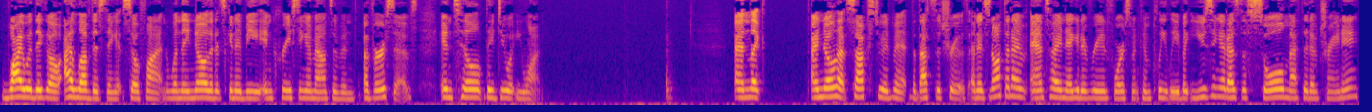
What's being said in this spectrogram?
why would they go, I love this thing. It's so fun when they know that it's going to be increasing amounts of aversives until they do what you want. And like, I know that sucks to admit, but that's the truth. And it's not that I'm anti negative reinforcement completely, but using it as the sole method of training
